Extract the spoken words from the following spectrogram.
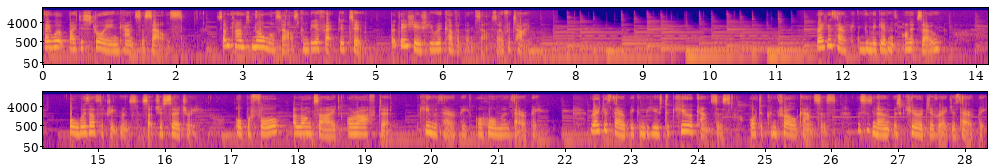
They work by destroying cancer cells. Sometimes normal cells can be affected too, but these usually recover themselves over time. Radiotherapy can be given on its own or with other treatments such as surgery, or before, alongside or after chemotherapy or hormone therapy. Radiotherapy can be used to cure cancers or to control cancers. This is known as curative radiotherapy.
